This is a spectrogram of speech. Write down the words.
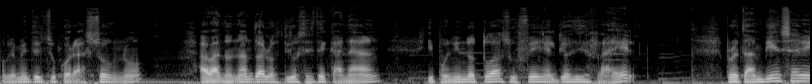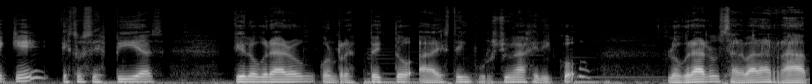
obviamente en su corazón, ¿no? Abandonando a los dioses de Canaán y poniendo toda su fe en el Dios de Israel. Pero también sabe que estos espías que lograron con respecto a esta incursión a Jericó, lograron salvar a Raab,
